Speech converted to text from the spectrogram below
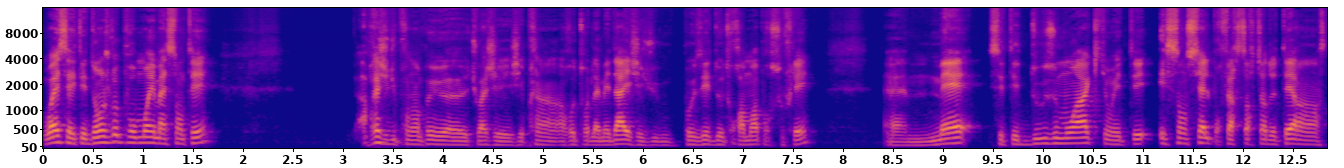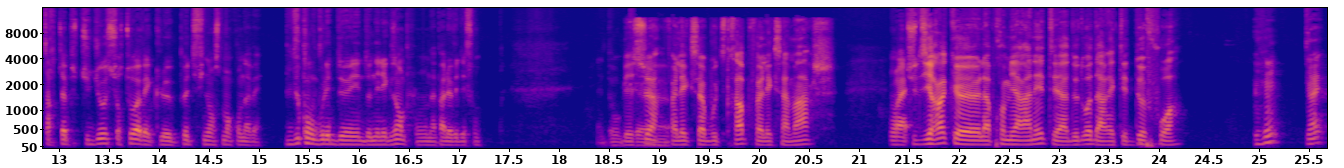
Ouais, ça a été dangereux pour moi et ma santé. Après, j'ai dû prendre un peu, euh, tu vois, j'ai pris un, retour de la médaille, j'ai dû me poser 2-3 mois pour souffler. Euh, mais c'était 12 mois qui ont été essentiels pour faire sortir de terre un startup studio, surtout avec le peu de financement qu'on avait. Vu qu'on voulait donner, donner l'exemple, on n'a pas levé des fonds. Donc, Bien sûr, il fallait que ça bootstrap, fallait que ça marche. Tu diras que la première année, tu es à deux doigts d'arrêter deux fois. Mmh ouais.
